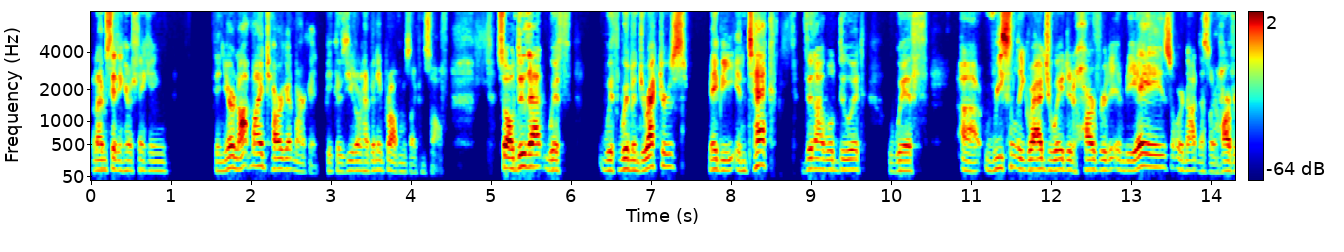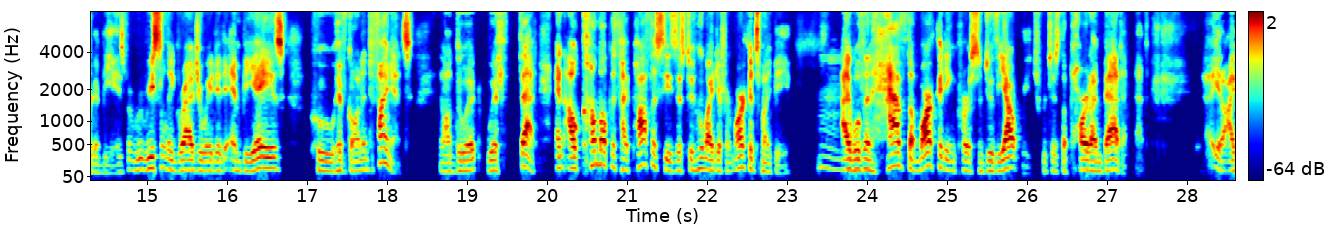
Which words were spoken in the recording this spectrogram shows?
And I'm sitting here thinking, then you're not my target market because you don't have any problems I can solve. So I'll do that with with women directors, maybe in tech. Then I will do it with uh, recently graduated Harvard MBAs, or not necessarily Harvard MBAs, but recently graduated MBAs who have gone into finance. And I'll do it with that. And I'll come up with hypotheses as to who my different markets might be. Hmm. I will then have the marketing person do the outreach, which is the part I'm bad at you know, I,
